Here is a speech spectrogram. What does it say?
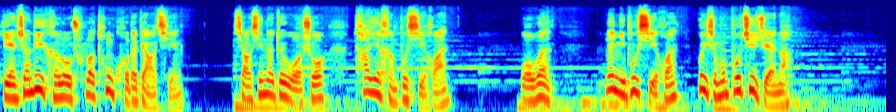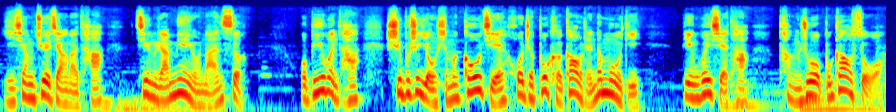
脸上立刻露出了痛苦的表情，小心地对我说，他也很不喜欢。我问。那你不喜欢，为什么不拒绝呢？一向倔强的他竟然面有难色。我逼问他是不是有什么勾结或者不可告人的目的，并威胁他，倘若不告诉我，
